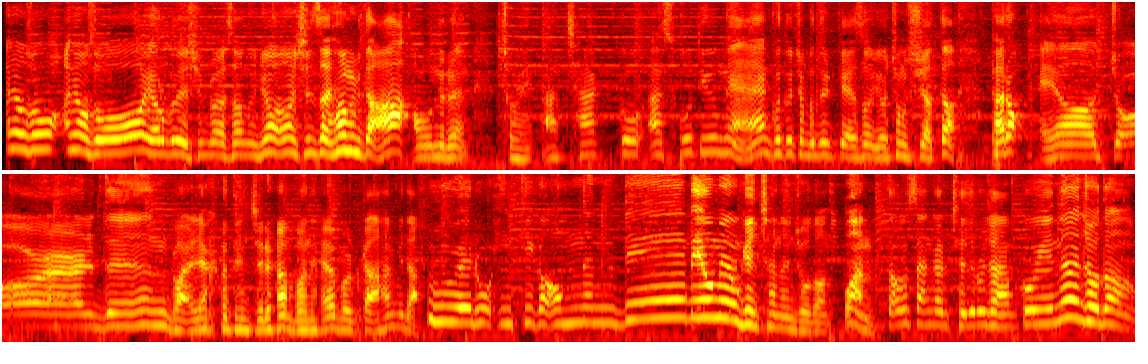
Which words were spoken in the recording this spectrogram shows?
안녕하세요, 안녕하세요. 여러분의 신발 사는요 신사형입니다. 오늘은 저의 아 작고 아 소중한 구독자분들께서 요청 주셨던 바로 에어 조던 관련 컨텐츠를 한번 해볼까 합니다. 의외로 인기가 없는데 매우 매우 괜찮은 조던 1, 떡삼각 제대로 잡고 있는 조던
